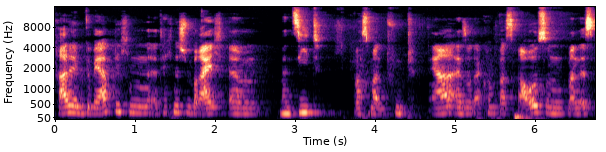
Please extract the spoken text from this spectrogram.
gerade im gewerblichen, äh, technischen Bereich ähm, man sieht, was man tut. Ja, also da kommt was raus und man ist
